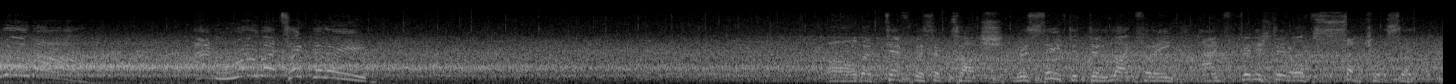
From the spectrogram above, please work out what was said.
Roma! And Roma take the lead. Oh, the deftness of touch. Received it delightfully and finished it off sumptuously.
